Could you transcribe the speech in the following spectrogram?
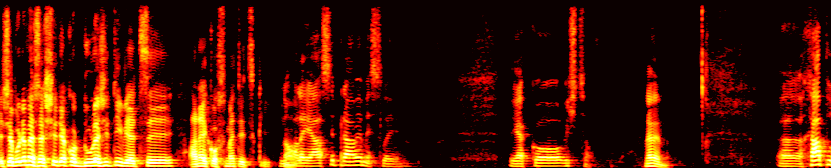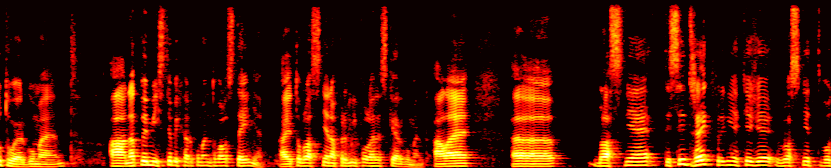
že budeme řešit jako důležité věci a ne kosmetický. No, ale já si právě myslím, jako, víš co, Nevím. Eh, chápu tvůj argument a na tvém místě bych argumentoval stejně. A je to vlastně na první pohled hezký argument. Ale uh, vlastně ty si řekl v první větě, že vlastně o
